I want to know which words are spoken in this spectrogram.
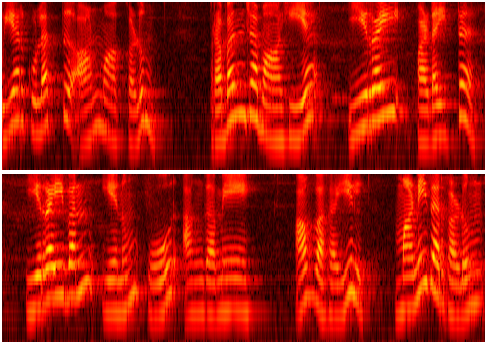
உயர்குலத்து ஆன்மாக்களும் பிரபஞ்சமாகிய இறை படைத்த இறைவன் எனும் ஓர் அங்கமே. அவ்வகையில் மனிதர்களும்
